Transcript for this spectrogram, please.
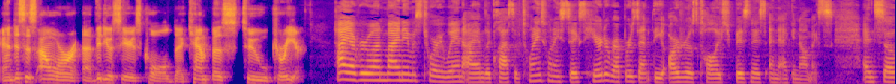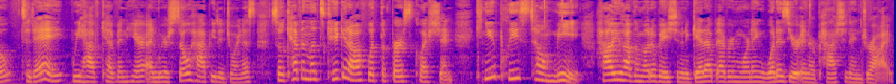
And this is our uh, video series called Campus to Career. Hi everyone, my name is Tori Nguyen. I am the class of 2026 here to represent the Argyros College Business and Economics. And so today we have Kevin here and we're so happy to join us. So, Kevin, let's kick it off with the first question. Can you please tell me how you have the motivation to get up every morning? What is your inner passion and drive?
